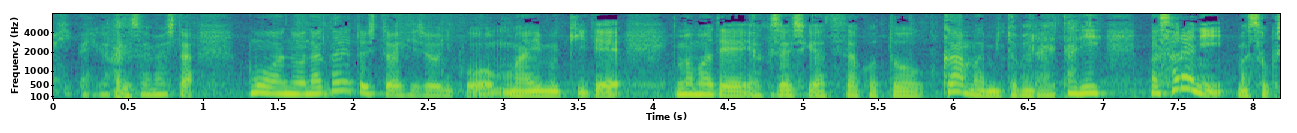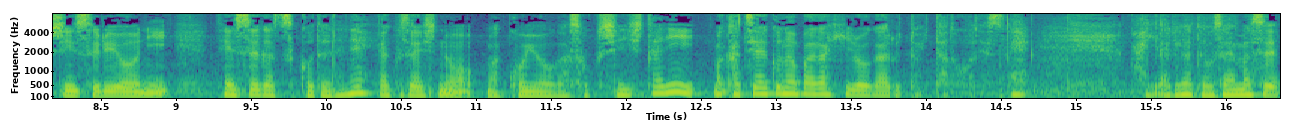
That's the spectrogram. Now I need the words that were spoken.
はい、ありがとうございました。はい、もうあの流れとしては非常にこう前向きで、今まで薬剤師がやってたことがまあ認められたり、まあさらにまあ促進するように点数がつくことでね、薬剤師のまあ雇用が促進したり、まあ活躍の場が広がるといったところですね。はい、ありがとうございます。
